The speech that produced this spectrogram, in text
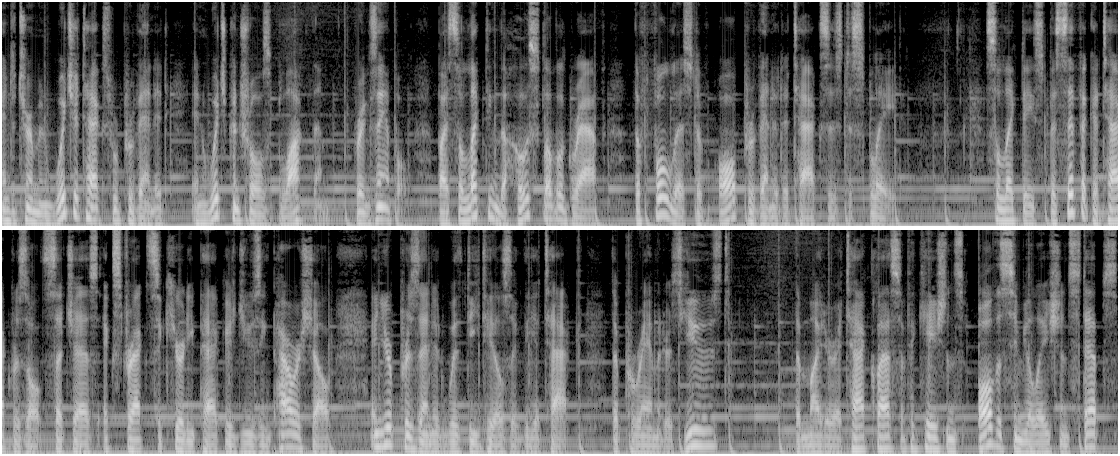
and determine which attacks were prevented and which controls blocked them. For example, by selecting the host level graph, the full list of all prevented attacks is displayed. Select a specific attack result, such as extract security package using PowerShell, and you're presented with details of the attack, the parameters used, the MITRE ATT&CK classifications, all the simulation steps,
